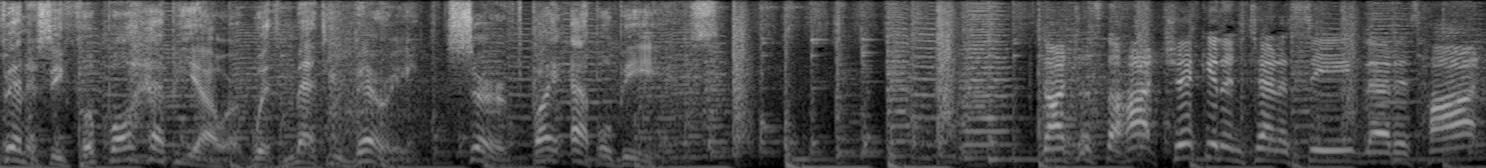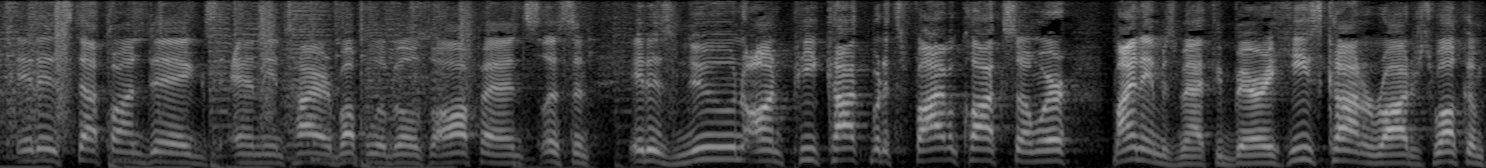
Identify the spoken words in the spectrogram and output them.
Fantasy Football Happy Hour with Matthew Berry, served by Applebee's. It's not just the hot chicken in Tennessee that is hot. It is Stefon Diggs and the entire Buffalo Bills offense. Listen, it is noon on Peacock, but it's 5 o'clock somewhere. My name is Matthew Berry. He's Connor Rogers. Welcome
